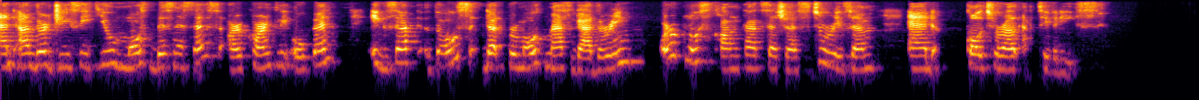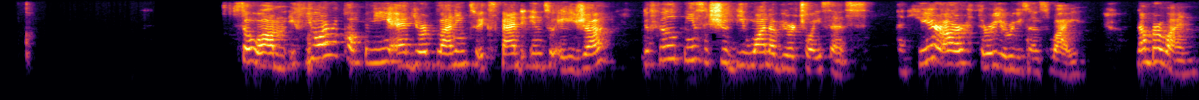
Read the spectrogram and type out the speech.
And under GCQ, most businesses are currently open except those that promote mass gathering or close contact such as tourism and cultural activities. So um, if you are a company and you're planning to expand into Asia, the Philippines should be one of your choices. And here are three reasons why. Number one,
